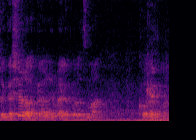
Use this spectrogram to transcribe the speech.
צריך לגשר על הפערים האלה כל הזמן. כל כן. הזמן.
